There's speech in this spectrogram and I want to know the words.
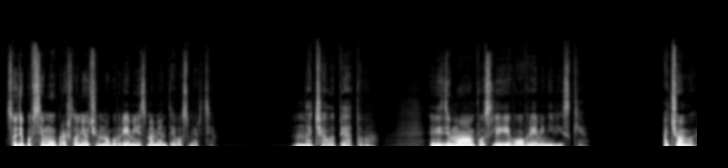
Судя по всему, прошло не очень много времени с момента его смерти. Начало пятого. Видимо, после его времени виски. «О чем вы?»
